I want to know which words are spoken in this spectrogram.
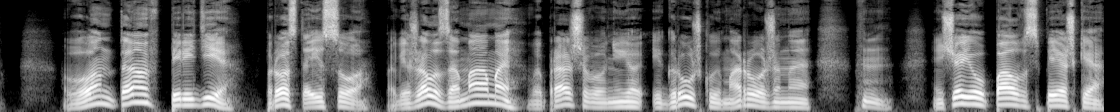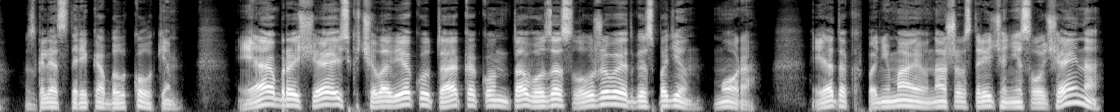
«Вон там впереди Просто ИСО. Побежала за мамой, выпрашивая у нее игрушку и мороженое. Хм, еще и упал в спешке. Взгляд старика был колким. «Я обращаюсь к человеку так, как он того заслуживает, господин Мора. Я так понимаю, наша встреча не случайна?»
